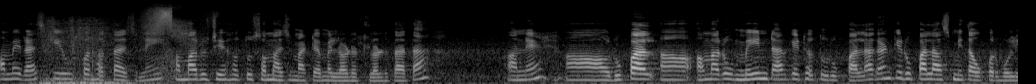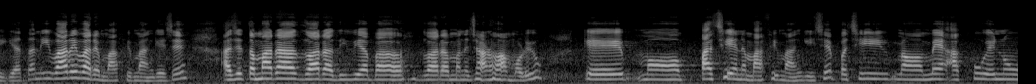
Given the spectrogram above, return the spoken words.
અમે રાજકીય ઉપર હતા જ નહીં. અમારું જે હતું સમાજ માટે અમે લડત લડતા હતા. અને રૂપાલ અમારું મેઇન ટાર્ગેટ હતું રૂપાલા, કારણ કે રૂપાલા અસ્મિતા ઉપર બોલી ગયા હતા અને એ વારે વારે માફી માંગે છે. આજે તમારા દ્વારા, દિવ્યાબા દ્વારા મને જાણવા મળ્યું કે પાછી એને માફી માંગી છે. પછી મેં આખું એનું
